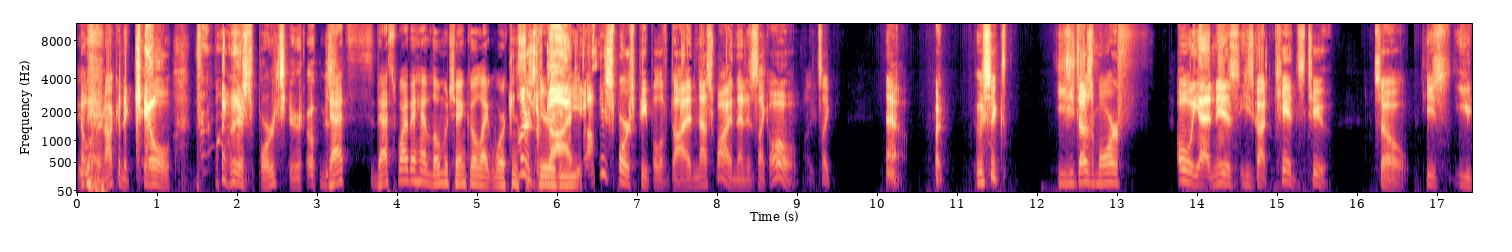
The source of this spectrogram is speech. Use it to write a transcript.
No, they're not going to kill one of their sports heroes. That's that's why they had Lomachenko like working Others have died. security. You know, other sports people have died, and that's why. And then it's like, oh, it's like, no. But Usyk, he, does more. F- oh yeah, and his he's got kids too, so he's you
